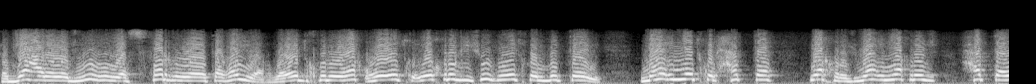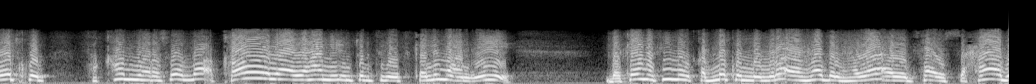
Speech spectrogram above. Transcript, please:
فجعل وجهه يصفر ويتغير ويدخل ويخرج يشوف ويدخل البيت تاني ما إن يدخل حتى يخرج ما إن يخرج حتى يدخل. فقال يا رسول الله قال يعني أنتم بتتكلموا عن إيه؟ ده كان في من قبلكم من رأى هذا الهواء يدفع السحاب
